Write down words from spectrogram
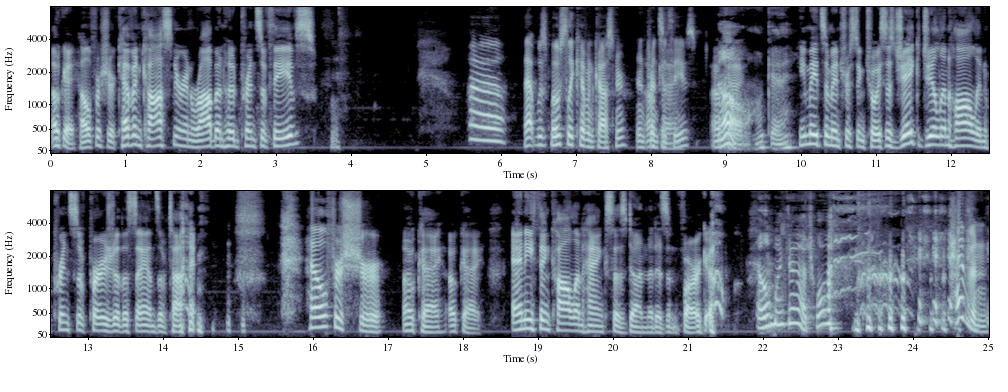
Okay, Hell for sure. Kevin Costner in Robin Hood, Prince of Thieves. Uh, that was mostly Kevin Costner in Prince of Okay. Thieves. Okay. Oh, okay. He made some interesting choices. Jake Gyllenhaal in Prince of Persia: The Sands of Time. Hell for sure. okay, okay. Anything Colin Hanks has done that isn't Fargo. Oh my gosh! What? Heaven.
